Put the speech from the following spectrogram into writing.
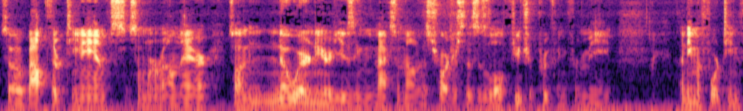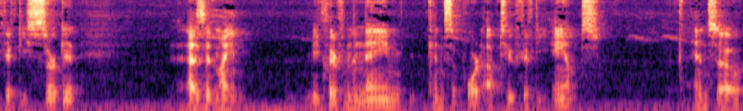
so about 13 amps, somewhere around there. So I'm nowhere near using the maximum amount of this charger, so this is a little future proofing for me NEMA 1450 circuit, as it might be clear from the name, can support up to 50 amps. And so,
